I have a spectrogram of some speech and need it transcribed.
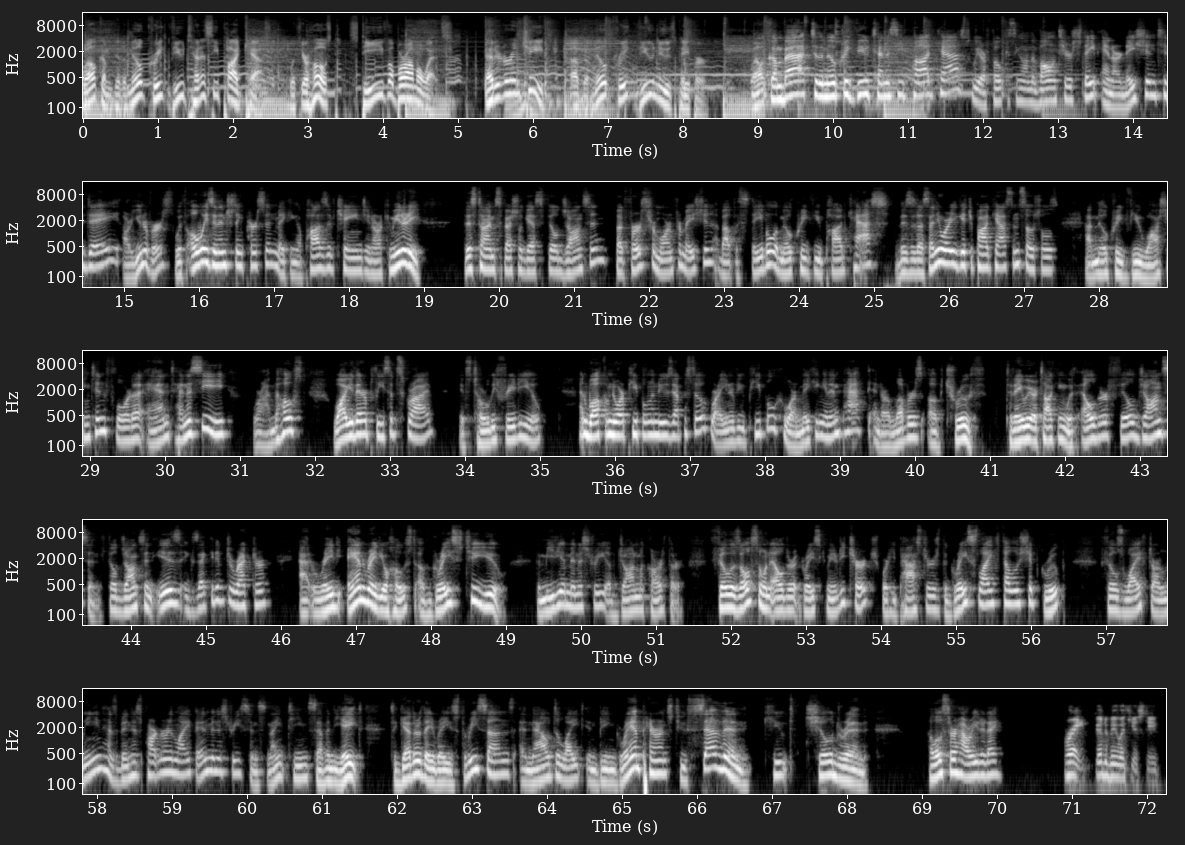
Welcome to the Mill Creek View Tennessee podcast with your host, Steve Abramowitz, editor in chief of the Mill Creek View newspaper. Welcome back to the Mill Creek View Tennessee podcast. We are focusing on the volunteer state and our nation today, our universe, with always an interesting person making a positive change in our community. This time, special guest Phil Johnson. But first, for more information about the stable of Mill Creek View podcasts, visit us anywhere you get your podcasts and socials at Mill Creek View, Washington, Florida, and Tennessee, where I'm the host. While you're there, please subscribe. It's totally free to you. And welcome to our People in the News episode, where I interview people who are making an impact and are lovers of truth. Today, we are talking with Elder Phil Johnson. Phil Johnson is executive director at radio and radio host of Grace to You, the media ministry of John MacArthur. Phil is also an elder at Grace Community Church, where he pastors the Grace Life Fellowship Group Phil's wife, Darlene, has been his partner in life and ministry since 1978. Together, they raised three sons and now delight in being grandparents to seven cute children. Hello, sir. How are you today? Great. Good to be with you, Steve.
